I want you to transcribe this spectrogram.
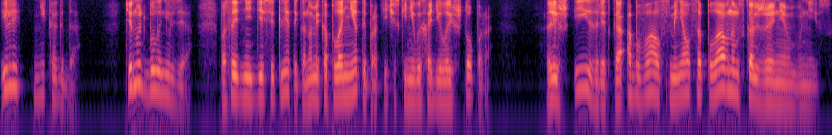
или никогда? Тянуть было нельзя. Последние десять лет экономика планеты практически не выходила из штопора. Лишь изредка обвал сменялся плавным скольжением вниз.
